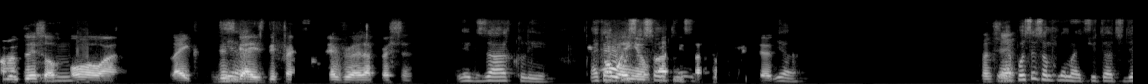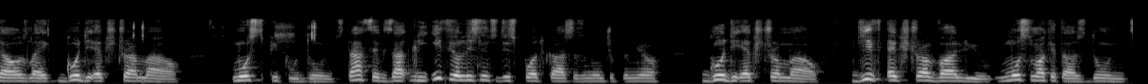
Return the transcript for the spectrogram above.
from a place of Mhm. awe. Like, this guy is different from every other person. Exactly. Like Or I when posted your something. to Yeah. I posted something on my Twitter today. I was like, go the extra mile. Most people don't. That's exactly if you're listening to this podcast as an entrepreneur, go the extra mile. Give extra value. Most marketers don't.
